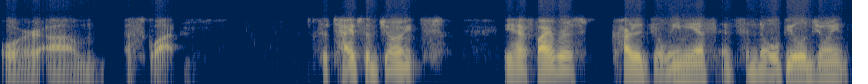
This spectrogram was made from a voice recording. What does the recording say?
or um, a squat. So types of joints, you have fibrous cartilaginous and synovial joints.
